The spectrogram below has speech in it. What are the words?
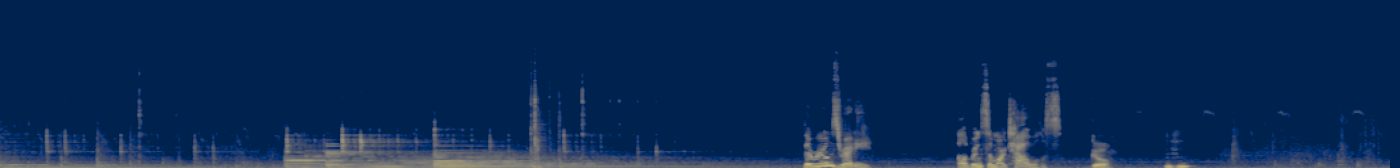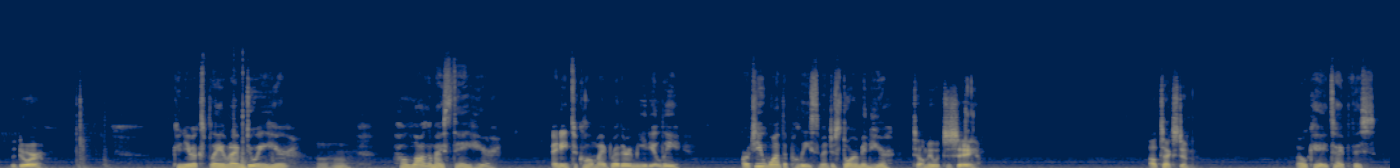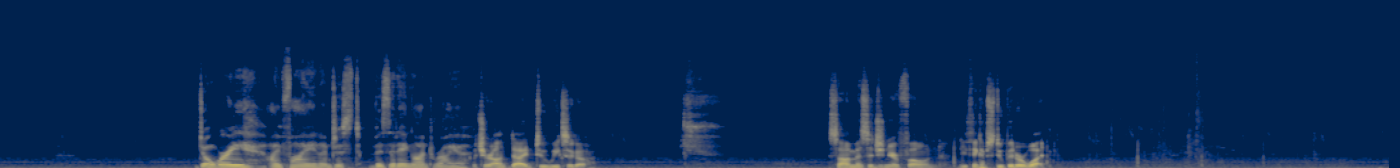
The room's ready. I'll bring some more towels. Go. Mm-hmm. The door. Can you explain what I'm doing here? Uh huh. How long am I staying here? I need to call my brother immediately. Or do you want the policeman to storm in here? Tell me what to say. I'll text him. Okay, type this. Don't worry, I'm fine. I'm just visiting Aunt Raya. But your aunt died two weeks ago. I saw a message in your phone. Do you think I'm stupid or what?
